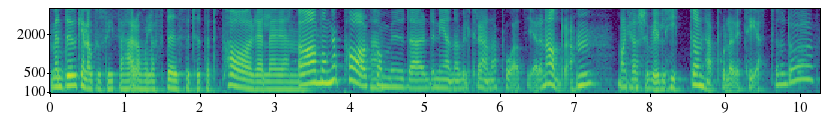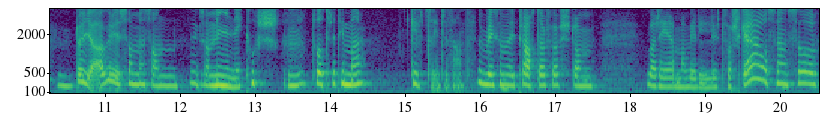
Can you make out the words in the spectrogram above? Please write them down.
Men du kan också sitta här och hålla space för typ ett par eller en... Ja, många par kommer ju där den ena vill träna på att ge den andra. Mm. Man kanske vill hitta den här polariteten och då, då gör vi det som en sån liksom, minikurs. Mm. Två, tre timmar. Gud så intressant. Det blir liksom, vi pratar först om vad det är man vill utforska och sen så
